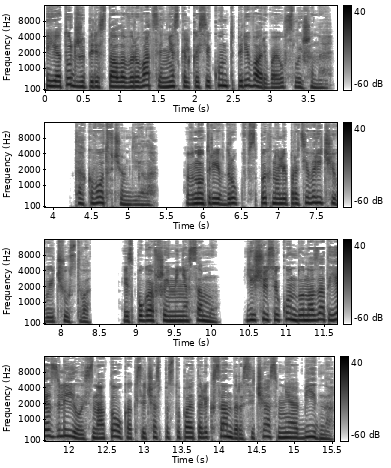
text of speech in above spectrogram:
И я тут же перестала вырываться несколько секунд, переваривая услышанное. Так вот в чем дело. Внутри вдруг вспыхнули противоречивые чувства, испугавшие меня саму. Еще секунду назад я злилась на то, как сейчас поступает Александр, а сейчас мне обидно,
